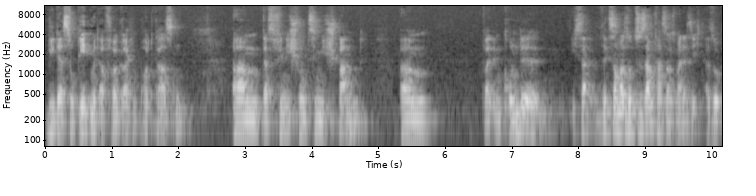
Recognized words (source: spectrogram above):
wie das so geht mit erfolgreichen Podcasten. Ähm, das finde ich schon ziemlich spannend, ähm, weil im Grunde, ich will es nochmal so zusammenfassen aus meiner Sicht. Also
